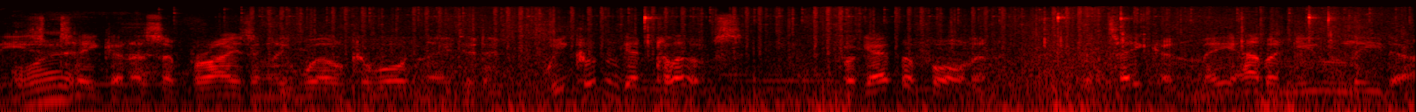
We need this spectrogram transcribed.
These What? Taken are surprisingly well coordinated. We couldn't get close. Forget the Fallen. The Taken may have a new leader.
